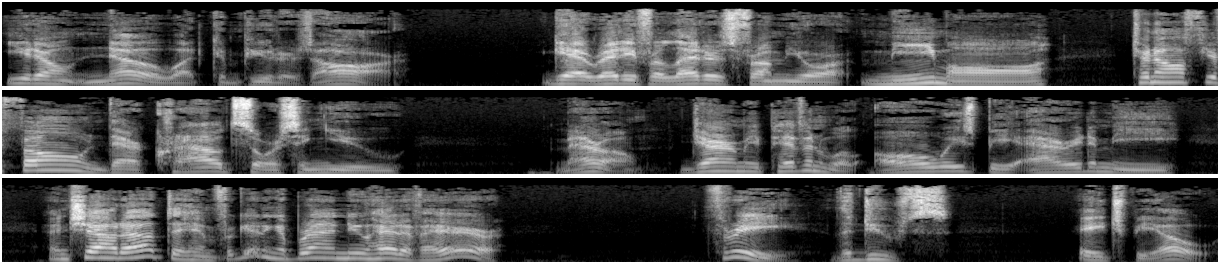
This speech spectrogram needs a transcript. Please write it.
you don't know what computers are. Get ready for letters from your Meemaw. Turn off your phone. They're crowdsourcing you. Mero, Jeremy Piven will always be Ari to me. And shout out to him for getting a brand new head of hair. 3. The Deuce. HBO.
